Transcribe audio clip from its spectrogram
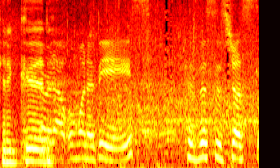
Get a good. Start out with one of these, because this is just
